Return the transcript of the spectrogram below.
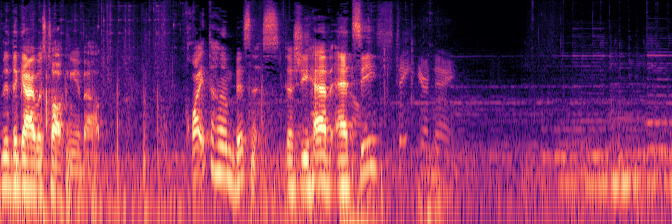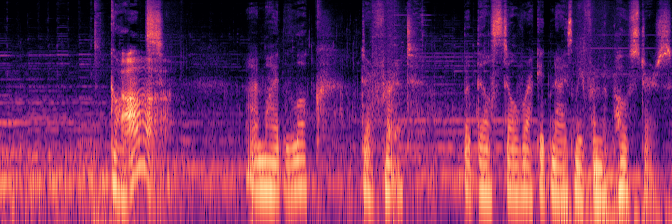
that the guy was talking about. Quite the home business. Does she have Etsy? State your name. Guards. Ah. I might look different, but they'll still recognize me from the posters.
